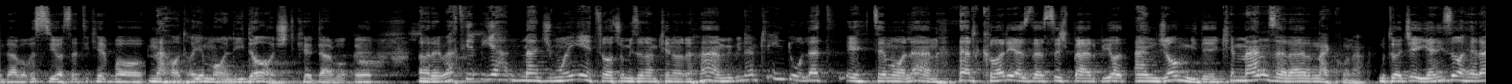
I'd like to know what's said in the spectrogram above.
در واقع سیاستی که با نهادهای مالی داشت که در واقع آره وقتی یه مجموعه اطلاعات رو می‌ذارم کنار هم می‌بینم که این دولت احتمالا هر کاری از دستش بر بیاد انجام میده که من ضرر نکنم. متوجه یعنی ظاهرا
